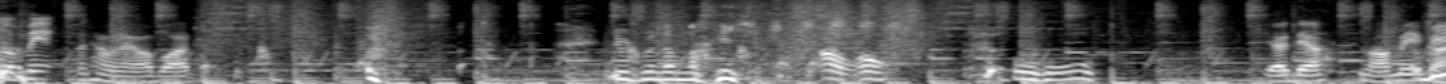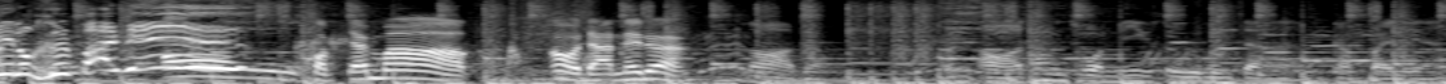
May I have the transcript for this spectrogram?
ตัวเมฆมันทำอะไรวะบอสหยุดมันทำไม เอ้าเอ้าโอ้โห เดี๋ยวเดี๋ยวรอเมฆก่อนพี่ลงขึ้นไปพี่โอ้ขอบใจมากเอ้าดันได้ด้วยรอดว่ะมันอ๋อ ถ้ามันชนนี่คือมันจะกลับไปเลยนะ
